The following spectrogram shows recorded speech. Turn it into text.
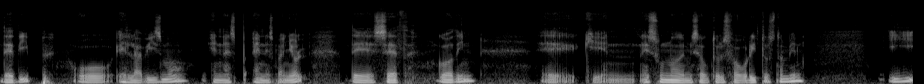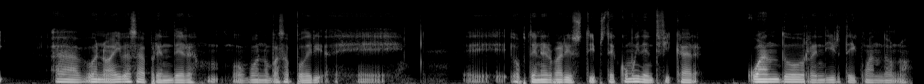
The Deep o El Abismo en, en español de Seth Godin, eh, quien es uno de mis autores favoritos también. Y ah, bueno, ahí vas a aprender, o bueno, vas a poder obtener varios tips de cómo identificar cuándo rendirte y cuándo no,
